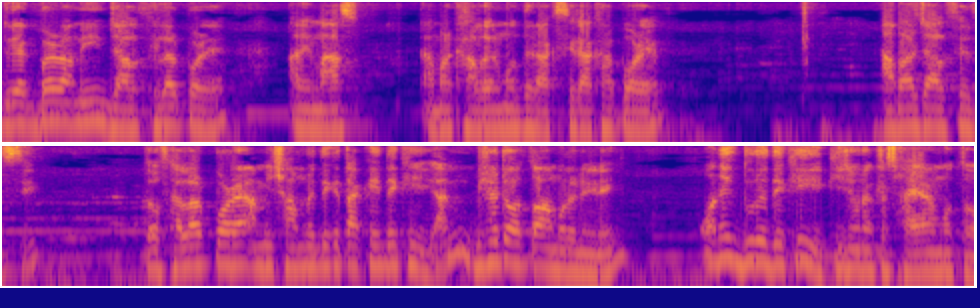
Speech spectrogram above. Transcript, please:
দু একবার আমি জাল ফেলার পরে আমি মাছ আমার খালের মধ্যে রাখছি, রাখার পরে আবার জাল ফেলছি। তো ফেলার পরে আমি সামনের দিকে তাকিয়ে দেখি, আমি বিষয়টা অত আমলে নিই অনেক দূরে দেখি কি যেন একটা ছায়ার মতো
